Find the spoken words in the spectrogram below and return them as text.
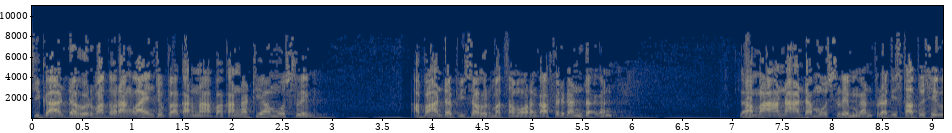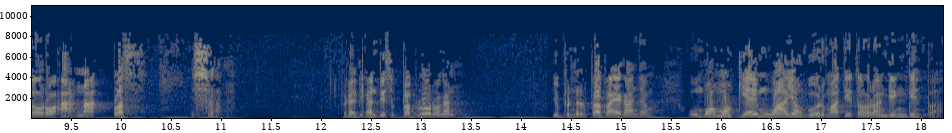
Jika Anda hormat orang lain coba karena apa? Karena dia muslim. Apa Anda bisa hormat sama orang kafir kan enggak kan? Lama anak Anda muslim kan berarti status loro anak plus Islam. Berarti kan disebab loro kan? Ya bener bapaknya kancam. Umpama kiai mu wayah mbok hormati to ora nggih nggih, Pak.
